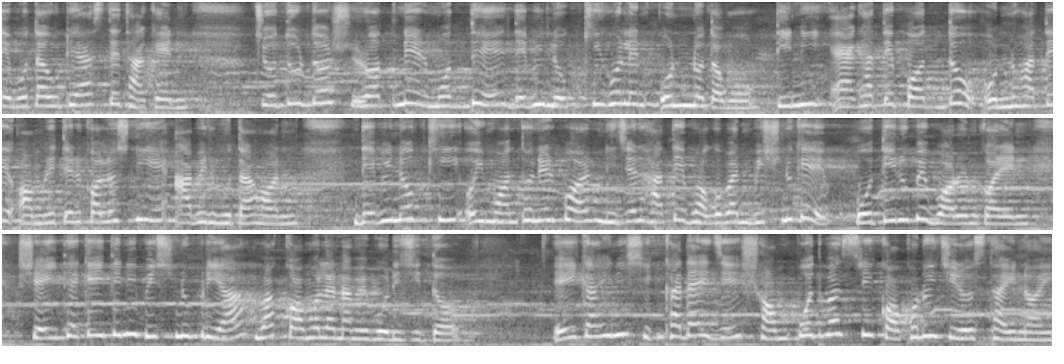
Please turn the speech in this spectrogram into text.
দেবতা উঠে আসতে থাকেন। চতুর্দশ রত্নের মধ্যে দেবী লক্ষ্মী হলেন অন্যতম। তিনি এক হাতে পদ্ম, অন্য হাতে অমৃতের কলস নিয়ে আবির্ভূতা হন। দেবী লক্ষ্মী ওই মন্থনের পর নিজের হাতে ভগবান বিষ্ণুকে পতিরূপে বরণ করেন। সেই থেকেই তিনি বিষ্ণুপ্রিয়া বা কমলা নামে পরিচিত। এই কাহিনী শিক্ষা দেয় যে সম্পদ বা শ্রী কখনোই চিরস্থায়ী নয়।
